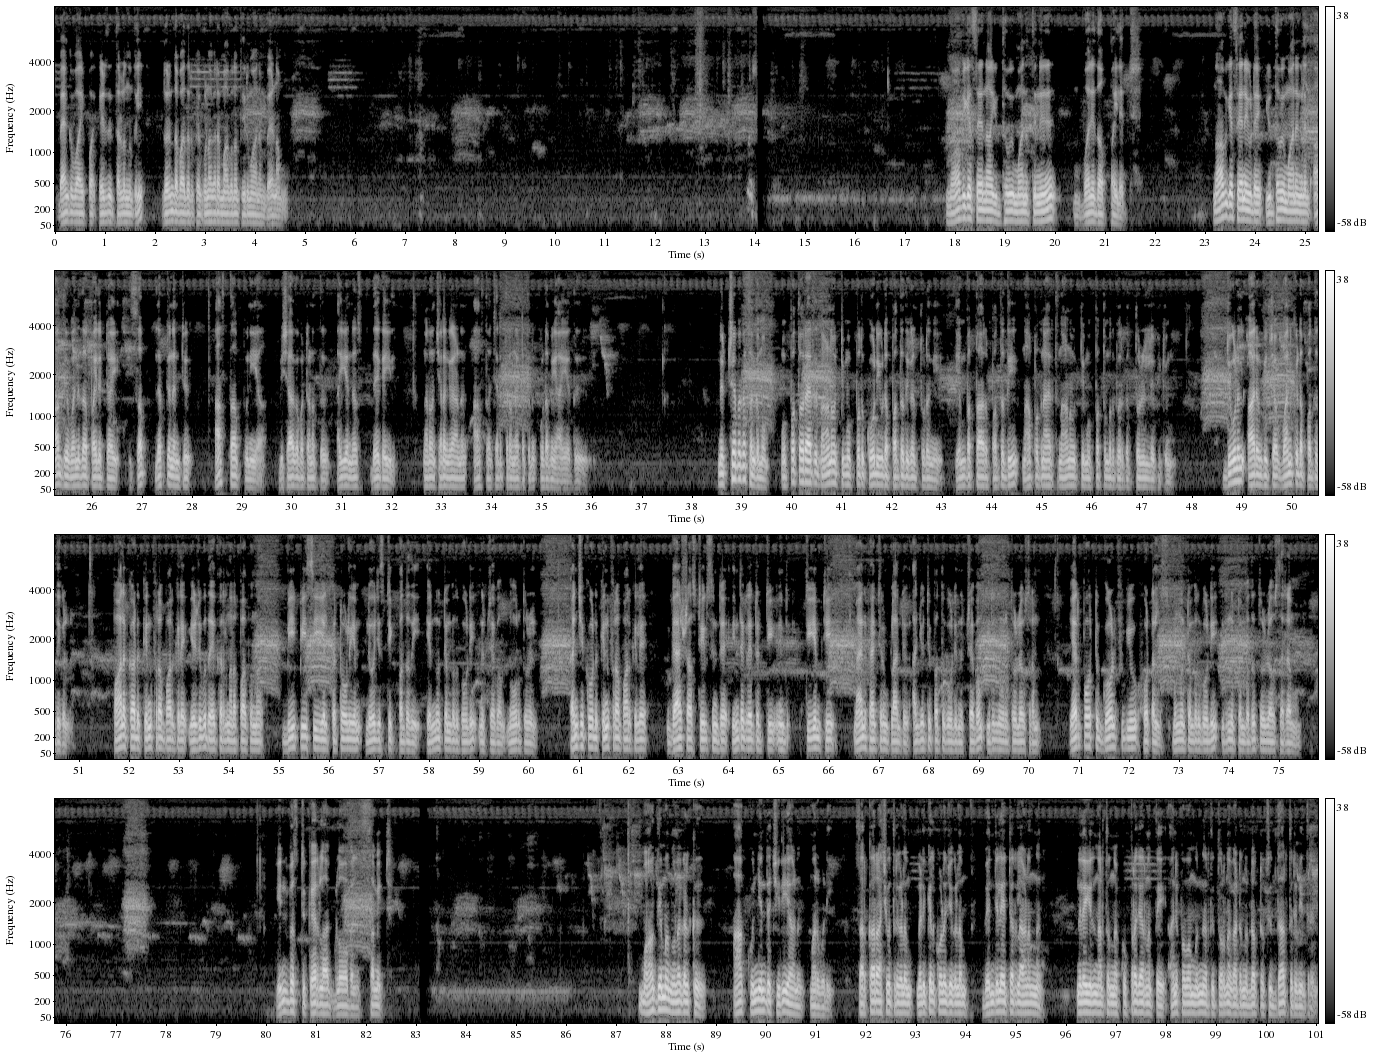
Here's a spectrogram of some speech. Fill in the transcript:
ബാങ്ക് വായ്പ എഴുതി തള്ളുന്നതിൽ ദുരന്തബാധിതർക്ക് ഗുണകരമാകുന്ന തീരുമാനം വേണം. നാവികസേന യുദ്ധവിമാനത്തിന് വനിതാ പൈലറ്റ്. നാവികസേനയുടെ യുദ്ധവിമാനങ്ങളിൽ ആദ്യ വനിതാ പൈലറ്റായി സബ് ലഫ്റ്റനന്റ് ആസ്ത പുനിയ വിശാഖപട്ടണത്ത് ഐ എൻ എസ് ദേഗയിൽ നടന്ന ചടങ്ങിലാണ് ആസ്ത ചരിത്ര നേട്ടത്തിന് ഉടമയായത്. നിക്ഷേപക സംഗമം മുപ്പത്തോരായിരത്തി നാനൂറ്റി മുപ്പത് കോടിയുടെ പദ്ധതികൾ തുടങ്ങി എൺപത്താറ് പദ്ധതി നാൽപ്പതിനായിരത്തി നാനൂറ്റി മുപ്പത്തൊമ്പത് പേർക്ക് തൊഴിൽ ലഭിക്കും. ജൂണിൽ ആരംഭിച്ച വൻകിട പദ്ധതികൾ. പാലക്കാട് കിൻഫ്ര പാർക്കിലെ എഴുപത് ഏക്കറിൽ നടപ്പാക്കുന്ന B P C L petroleum logistic പദ്ധതി എണ്ണൂറ്റമ്പത് കോടി നിക്ഷേപം നൂറ് തൊഴിൽ. കഞ്ചിക്കോട് കിൻഫ്ര പാർക്കിലെ ഗാഷ സ്റ്റീൽസിന്റെ integrated T T M T manufacturing plant അഞ്ഞൂറ്റി പത്ത് കോടി നിക്ഷേപം ഇരുന്നൂറ് തൊഴിലവസരം. എയർപോർട്ട് ഗോൾഫ് വ്യൂ ഹോട്ടൽസ് മുന്നൂറ്റമ്പത് കോടി ഇരുന്നൂറ്റമ്പത് തൊഴിലവസരം. ഇൻവെസ്റ്റ് കേരള ഗ്ലോബൽ സമിറ്റ് മാധ്യമ നുണകൾക്ക് ആ കുഞ്ഞിന്റെ ചിരിയാണ് മറുപടി. സർക്കാർ ആശുപത്രികളും മെഡിക്കൽ കോളേജുകളും വെന്റിലേറ്ററിലാണെന്ന് നിലയിൽ നടത്തുന്ന കുപ്രചാരണത്തെ അനുഭവം മുൻനിർത്തി തുറന്നു കാട്ടുന്നു ഡോക്ടർ സിദ്ധാർത്ഥ രവീന്ദ്രൻ.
